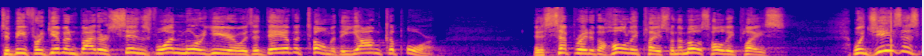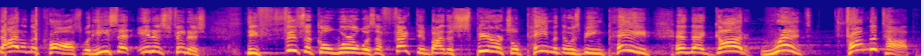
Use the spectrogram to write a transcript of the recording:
to be forgiven by their sins one more year. It was a day of atonement, the Yom Kippur. It separated the holy place from the most holy place. When Jesus died on the cross, when he said, It is finished, the physical world was affected by the spiritual payment that was being paid, and that God rent from the top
